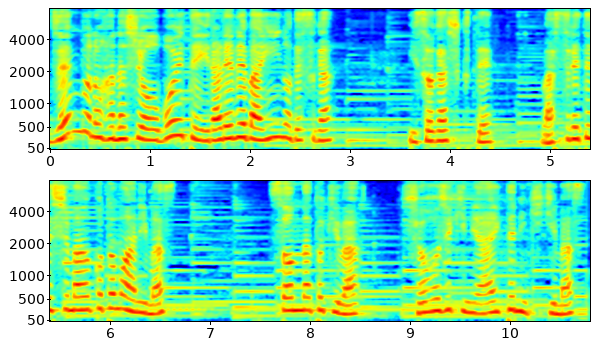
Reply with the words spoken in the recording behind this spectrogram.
全部の話を覚えていられればいいのですが、忙しくて忘れてしまうこともあります。そんな時は正直に相手に聞きます。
